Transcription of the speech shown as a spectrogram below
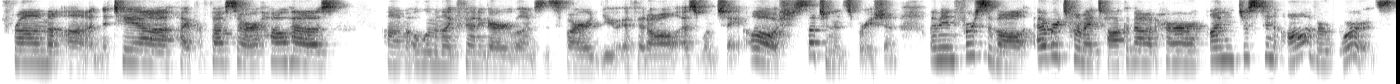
from uh, Natea, hi professor, how has um, a woman like Fannie Barrier Williams inspired you, if at all, as a woman say, oh, she's such an inspiration. I mean, first of all, every time I talk about her, I'm just in awe of her words.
